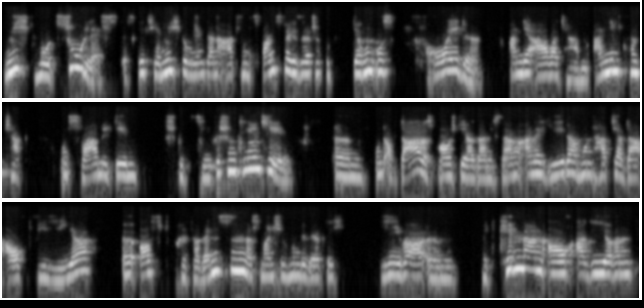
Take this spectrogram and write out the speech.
nicht nur zulässt. Es geht hier nicht um irgendeine Art von Zwangsvergesellschaftung. Der Hund muss Freude an der Arbeit haben, an dem Kontakt und zwar mit dem spezifischen Klientel. Ähm, und auch da, das brauche ich dir ja gar nicht sagen, Anne, jeder Hund hat ja da auch, wie wir, äh, oft Präferenzen, dass manche Hunde wirklich lieber ähm, mit Kindern auch agieren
